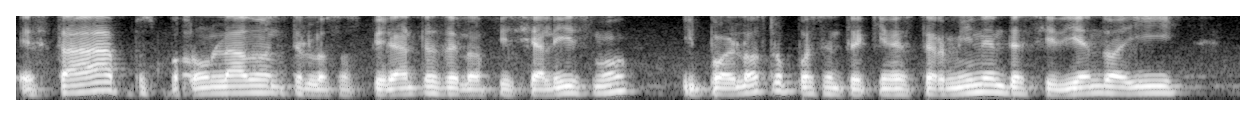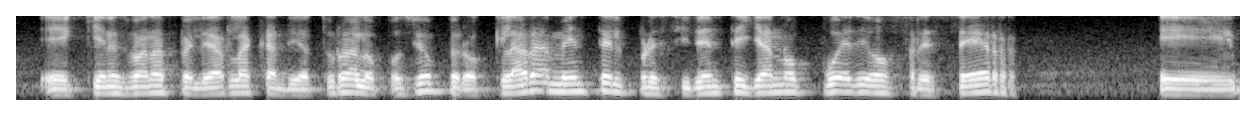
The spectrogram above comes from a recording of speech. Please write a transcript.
está, pues, por un lado, entre los aspirantes del oficialismo y por el otro, pues, entre quienes terminen decidiendo ahí eh, quienes van a pelear la candidatura de la oposición, pero claramente el presidente ya no puede ofrecer eh,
